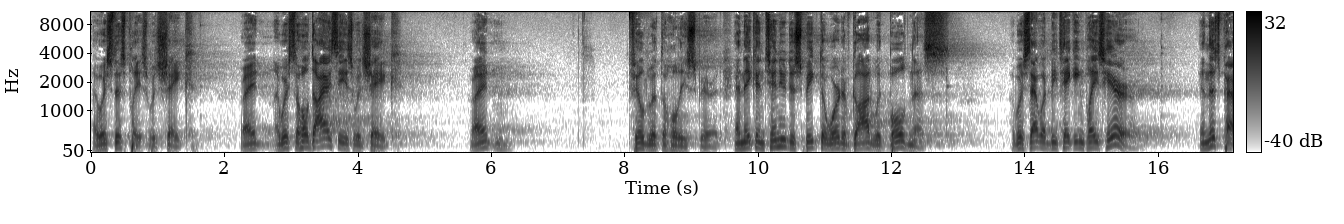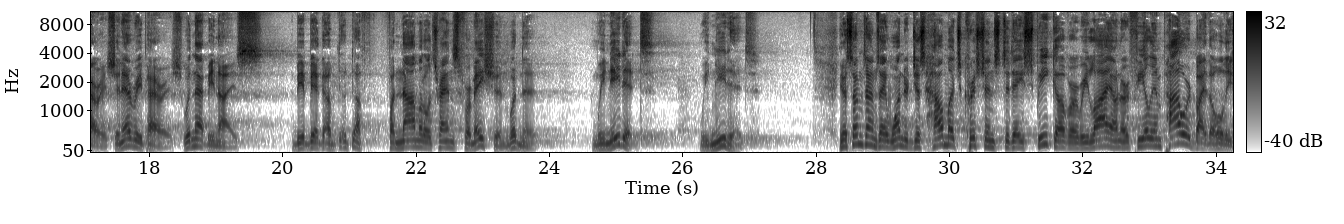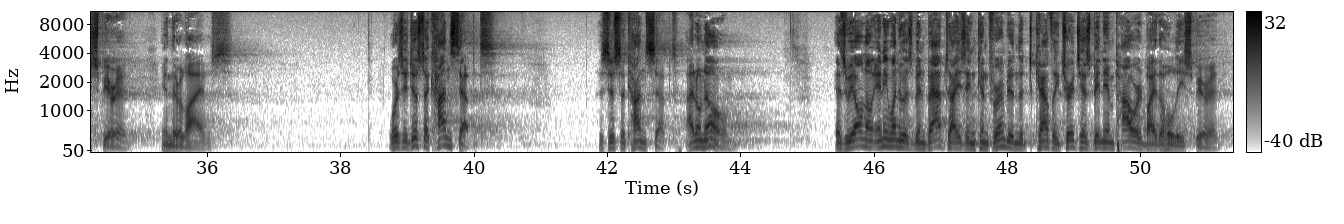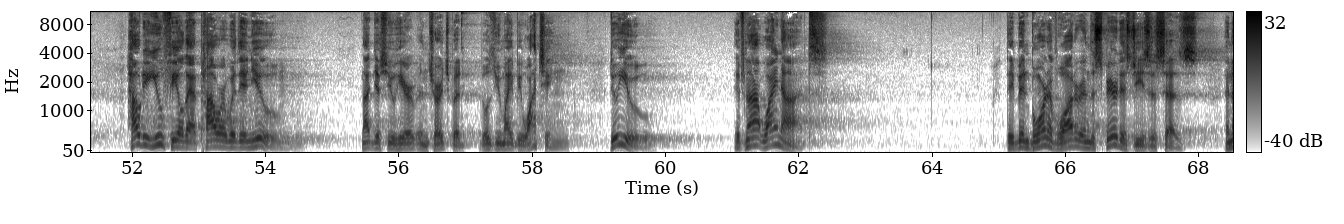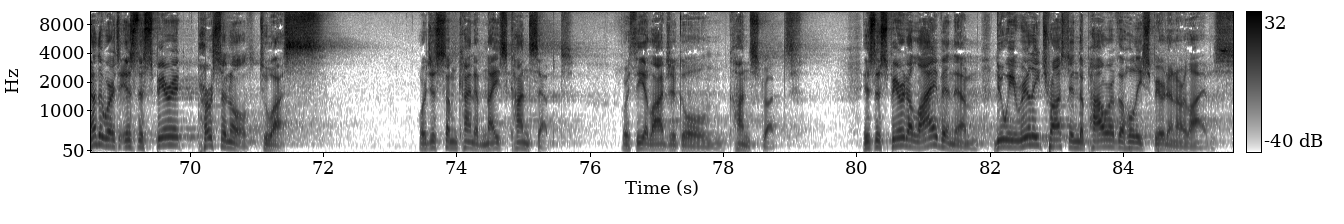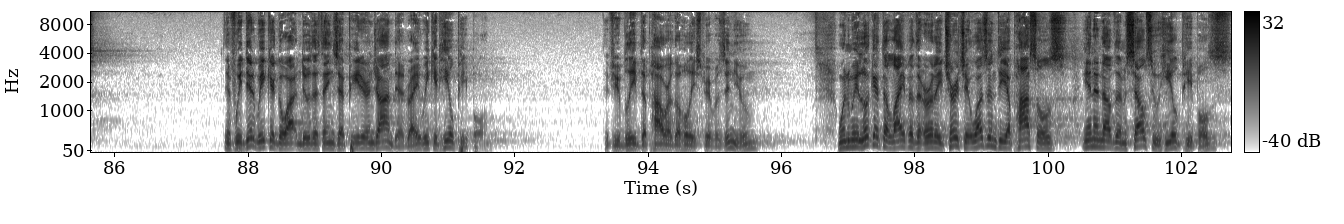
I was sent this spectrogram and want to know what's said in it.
I wish this place would shake, right? I wish the whole diocese would shake, right? Filled with the Holy Spirit. And they continued to speak the word of God with boldness. I wish that would be taking place here, in this parish, in every parish. Wouldn't that be nice? It'd be a big, a, a, phenomenal transformation, wouldn't it? We need it. We need it. You know, sometimes I wonder just how much Christians today speak of or rely on or feel empowered by the Holy Spirit in their lives. Or is it just a concept? It's just a concept. I don't know. As we all know, anyone who has been baptized and confirmed in the Catholic Church has been empowered by the Holy Spirit. How do you feel that power within you? Not just you here in church, but those you might be watching. Do you? If not, why not? They've been born of water and the Spirit, as Jesus says. In other words, is the Spirit personal to us? Or just some kind of nice concept or theological construct? Is the Spirit alive in them? Do we really trust in the power of the Holy Spirit in our lives? If we did, we could go out and do the things that Peter and John did, right? We could heal people. If you believe the power of the Holy Spirit was in you. When we look at the life of the early church, it wasn't the apostles in and of themselves who healed peoples,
